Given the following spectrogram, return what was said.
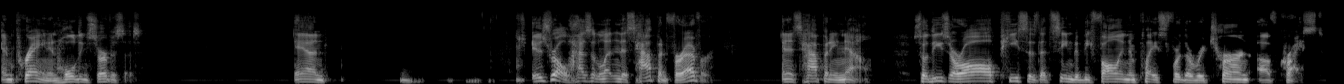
and praying and holding services. And Israel hasn't letting this happen forever, and it's happening now. So these are all pieces that seem to be falling in place for the return of Christ.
